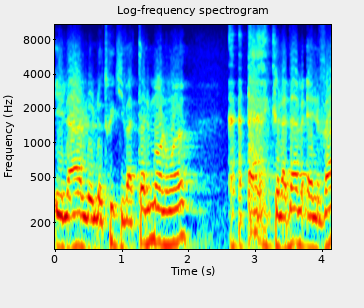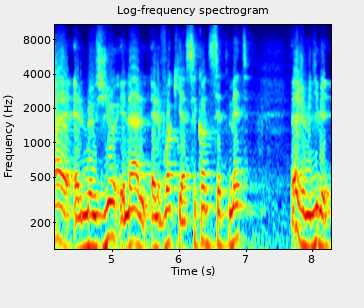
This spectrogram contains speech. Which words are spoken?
là le, truc il va tellement loin que la dame elle va, elle, mesure et là elle, voit qu'il y a 57 mètres. Et je me dis mais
